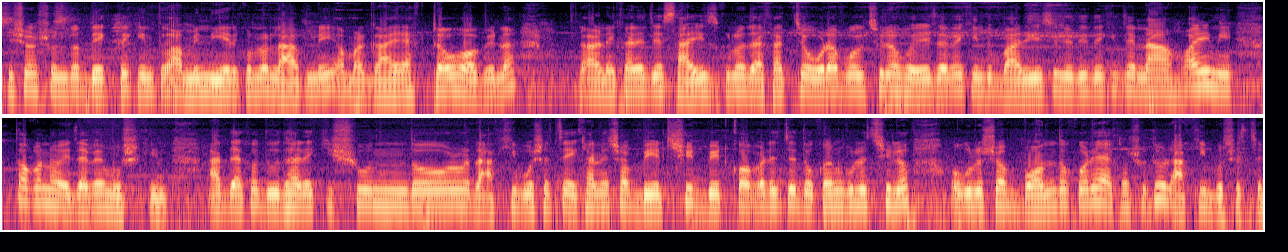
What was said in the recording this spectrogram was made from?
ভীষণ সুন্দর দেখতে, কিন্তু আমি নিয়ে কোনো লাভ নেই, আমার গায়ে একটাও হবে না। কারণ এখানে যে সাইজগুলো দেখাচ্ছে, ওরা বলছিল হয়ে যাবে, কিন্তু বাড়ি এসে যদি দেখি যে না হয়নি, তখন হয়ে যাবে মুশকিল। আর দেখো দুধারে কি সুন্দর রাখি বসেছে। এখানে সব বেডশিট বেড কভারের যে দোকানগুলো ছিল, ওগুলো সব বন্ধ করে এখন শুধু রাখি বসেছে।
